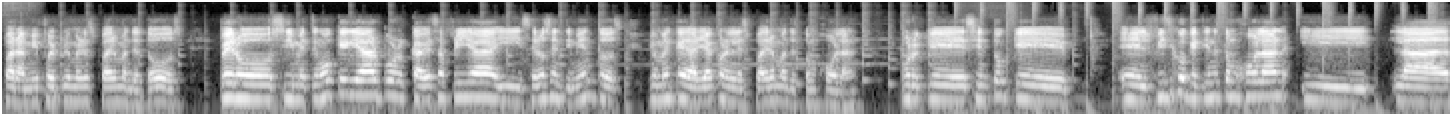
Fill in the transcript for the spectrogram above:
Para mí fue el primer Spider-Man de todos. Pero si me tengo que guiar por cabeza fría y cero sentimientos, yo me quedaría con el Spider-Man de Tom Holland. Porque siento que el físico que tiene Tom Holland y la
